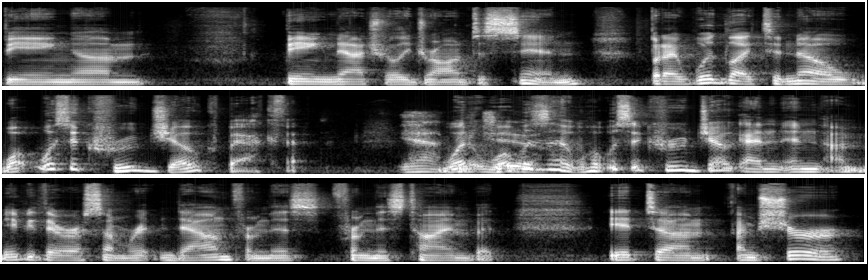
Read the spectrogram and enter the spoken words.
being um, being naturally drawn to sin. But I would like to know what was a crude joke back then. Yeah. What what was a what was a crude joke? And and um, maybe there are some written down from this from this time, but it um, I'm sure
